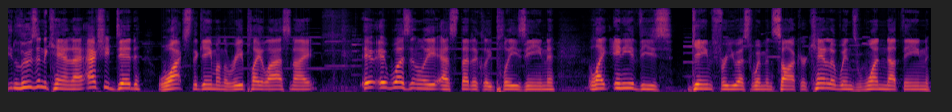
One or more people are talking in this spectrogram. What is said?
losing to Canada. I actually did watch the game on the replay last night. It, it wasn't really aesthetically pleasing like any of these games for U.S. women's soccer. Canada wins 1 nothing.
